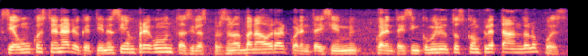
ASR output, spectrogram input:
si hago un cuestionario que tiene 100 preguntas y las personas van a durar 45 minutos completándolo, pues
